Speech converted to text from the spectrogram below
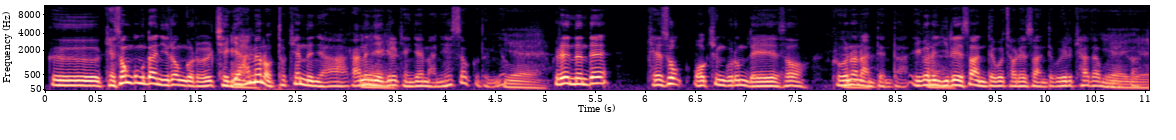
그 개성공단 이런 거를 재개하면 예. 어떻겠느냐라는 예. 얘기를 굉장히 많이 했었거든요. 예. 그랬는데 계속 워킹그룹 내에서 그거는 예. 안 된다. 이거는 예. 이래서 안 되고 저래서 안 되고 이렇게 하다 보니까 예,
